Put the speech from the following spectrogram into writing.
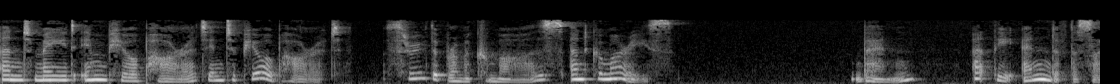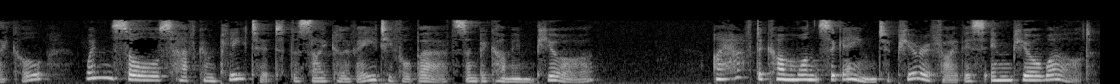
and made impure Bharat into pure Bharat through the Brahma Kumars and Kumaris. Then, at the end of the cycle, When souls have completed the cycle of 84 births and become impure, I have to come once again to purify this impure world.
